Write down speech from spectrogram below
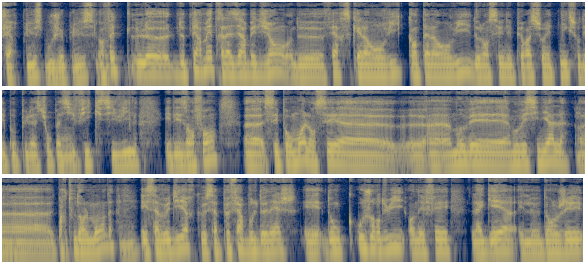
faire plus, bouger plus En fait, le, de permettre à l'Azerbaïdjan de faire ce qu'elle a envie quand elle a envie, de lancer une épuration ethnique sur des populations pacifiques, civiles et des enfants, euh, c'est pour moi lancer euh, un, un mauvais un mauvais signal euh, partout dans le monde. Mhm. Et ça veut dire que ça peut faire boule de neige. Et donc aujourd'hui, en effet, la guerre et le danger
